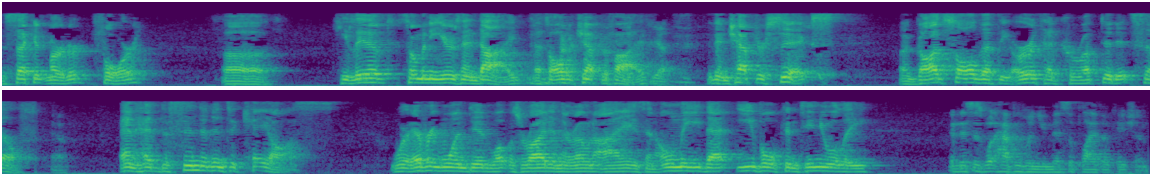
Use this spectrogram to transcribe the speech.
the second murder, 4, uh, he lived so many years and died. That's all of chapter 5. Yeah. And then chapter 6, uh, God saw that the earth had corrupted itself Yeah. and had descended into chaos, where everyone did what was right in their own eyes, and only that evil continually. And this is what happens when you misapply vocation.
